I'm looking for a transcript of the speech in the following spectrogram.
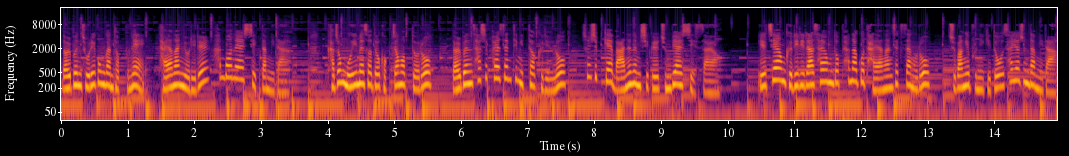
넓은 조리 공간 덕분에 다양한 요리를 한 번에 할 수 있답니다. 가족 모임에서도 걱정 없도록 넓은 48cm 그릴로 손쉽게 많은 음식을 준비할 수 있어요. 일체형 그릴이라 사용도 편하고 다양한 색상으로 주방의 분위기도 살려준답니다.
